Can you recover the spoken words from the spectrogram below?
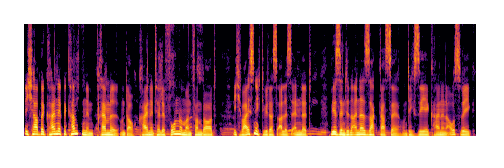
Ich habe keine Bekannten im Kreml und auch keine Telefonnummern von dort. Ich weiß nicht, wie das alles endet. Wir sind in einer Sackgasse und ich sehe keinen Ausweg.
